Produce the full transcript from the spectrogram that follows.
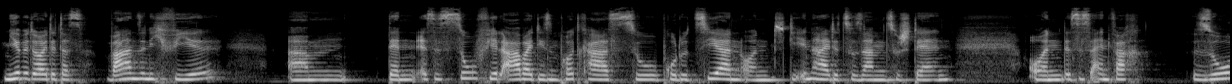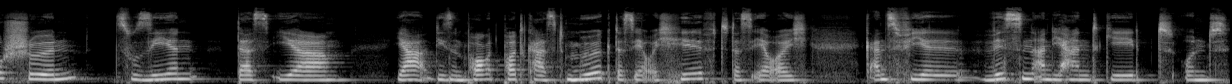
Mir bedeutet das wahnsinnig viel, ähm, denn es ist so viel Arbeit, diesen Podcast zu produzieren und die Inhalte zusammenzustellen. Und es ist einfach so schön zu sehen, dass ihr ja diesen Podcast mögt, dass er euch hilft, dass er euch ganz viel Wissen an die Hand gibt und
